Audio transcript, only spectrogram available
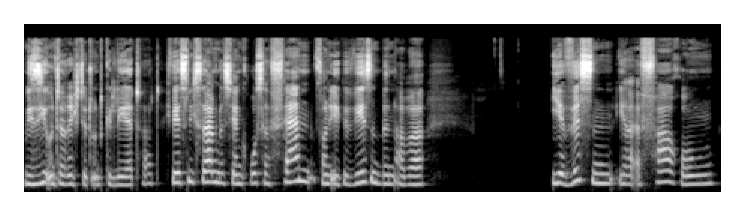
wie sie unterrichtet und gelehrt hat. Ich will jetzt nicht sagen, dass ich ein großer Fan von ihr gewesen bin, aber ihr Wissen, ihre Erfahrungen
